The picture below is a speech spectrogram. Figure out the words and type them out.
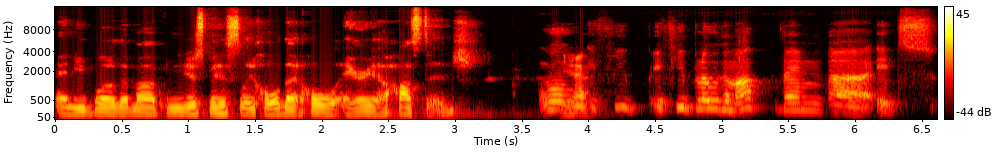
and you blow them up, and you just basically hold that whole area hostage? Well, yeah. if you if you blow them up, then uh, it's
